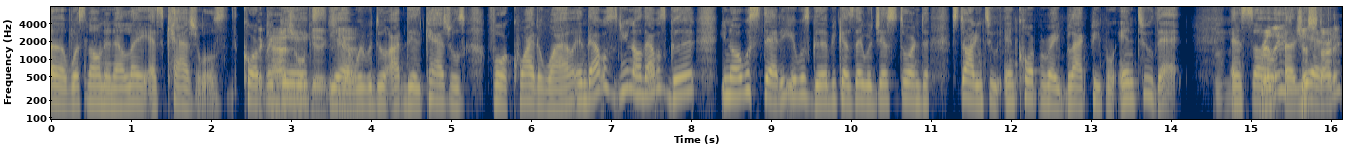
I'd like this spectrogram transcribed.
uh, what's known in LA as casuals, corporate casual gigs. gigs, yeah, yeah. we were doing. I did casuals for quite a while, and that was, you know, that was good. You know, it was steady. It was good because they were just starting to starting to incorporate black people into that. And so, Mm-hmm. Really? uh, Just yeah, starting?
